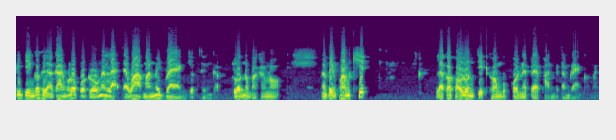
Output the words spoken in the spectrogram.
ที่จริงก็คืออาการของโรคปวดหลงนั่นแหละ แต่ว่ามันไม่แรงจนถึงกับล้นออกมาข้างนอก มันเป็นความคิด แล้วก็เผาลนจิตของบุคคลให้แปรผันไปตามแรงของมัน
